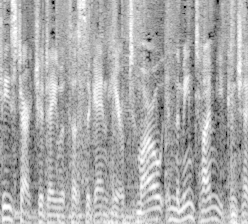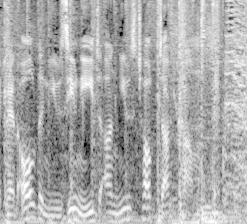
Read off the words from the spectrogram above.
Please start your day with us again here tomorrow. In the meantime, you can check out all the news you need on newstalk.com.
